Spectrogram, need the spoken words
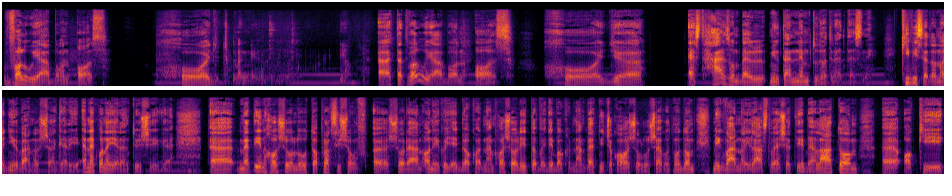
Valójában az, hogy... Csak megnézem. Ja. Tehát valójában az, hogy ezt házon belül miután nem tudod rendezni, kiviszed a nagy nyilvánosság elé. Ennek van-e jelentősége? Mert én hasonlót a praxisom során, anélkül, hogy egybe akarnám hasonlítani, vagy egybe akarnám vetni, csak a hasonlóságot mondom, még Várnai László esetében látom, aki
